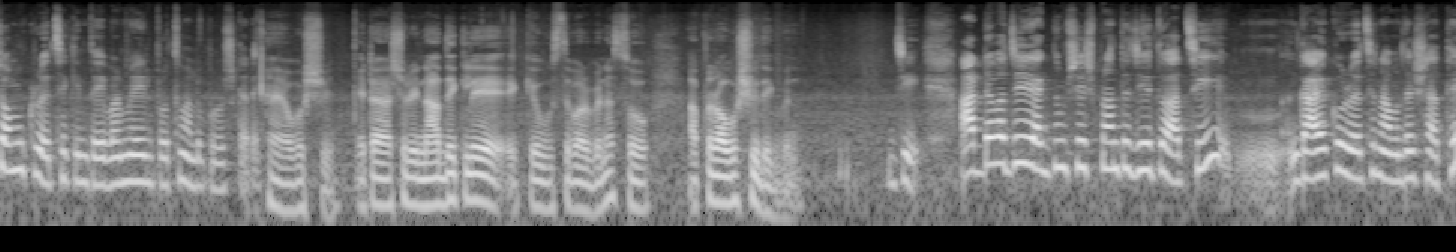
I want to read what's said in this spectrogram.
চমক রয়েছে কিন্তু এবার মেরিল প্রথম আলো পুরস্কারে। হ্যাঁ অবশ্যই। এটা আসলে না দেখলে কেউ বুঝতে পারবে না সো আপনারা অবশ্যই দেখবেন। জি। আড্ডাবাজির একদম শেষ প্রান্তে যেহেতু আছি গায়কও রয়েছেন আমাদের সাথে।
